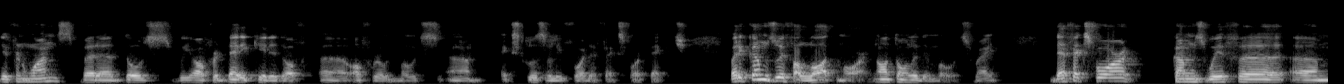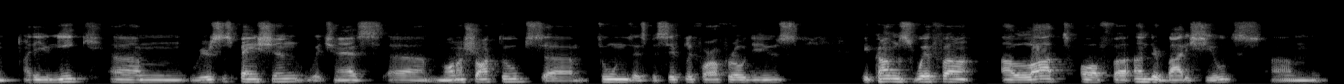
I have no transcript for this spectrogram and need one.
different ones, but those we offer dedicated off off-road modes um, exclusively for the FX4 package. But it comes with a lot more, not only the modes, right? The FX4 comes with uh, um, a unique um, rear suspension, which has uh, monoshock tubes um, tuned specifically for off-road use. It comes with uh, a lot of uh, underbody shields. Um,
